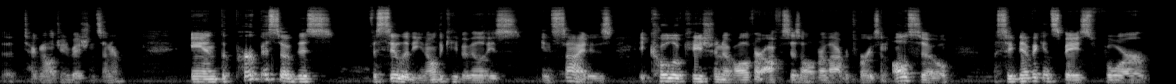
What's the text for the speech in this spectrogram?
the Technology Innovation Center. And the purpose of this facility and all the capabilities inside is a co location of all of our offices, all of our laboratories, and also a significant space for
